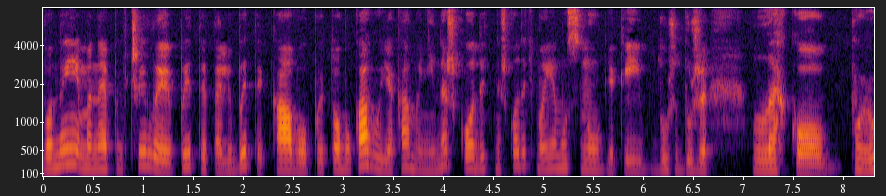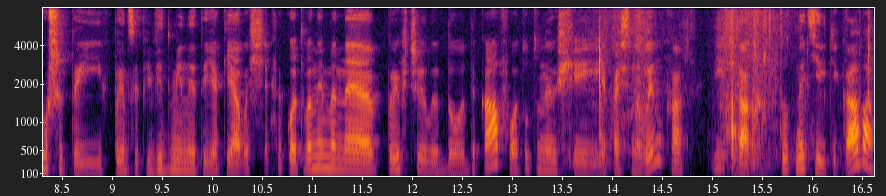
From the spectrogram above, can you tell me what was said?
вони мене привчили пити та любити каву, при тому каву, яка мені не шкодить, не шкодить моєму сну, який дуже-дуже легко порушити і, в принципі, відмінити як явище. Так от вони мене привчили до декафу, а тут у них ще є якась новинка. І так, тут не тільки кава,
